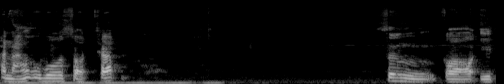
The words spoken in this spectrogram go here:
ผนังอุโบสถครับ ซึ่งก่ออิฐ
